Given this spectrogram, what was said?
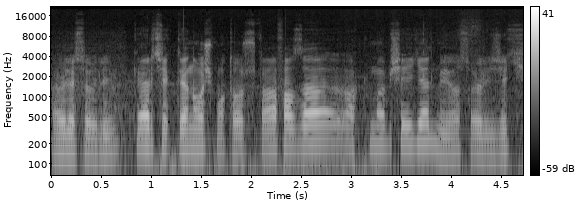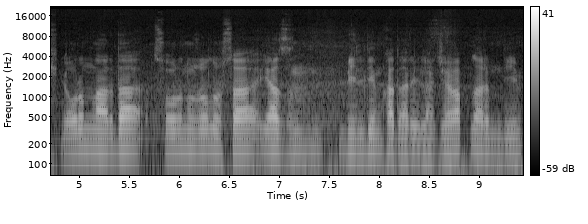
Öyle söyleyeyim. Gerçekten hoş motor. Daha fazla aklıma bir şey gelmiyor söyleyecek. Yorumlarda sorunuz olursa yazın. Bildiğim kadarıyla cevaplarım diyeyim.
